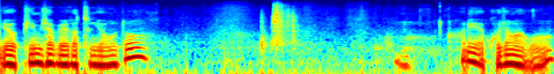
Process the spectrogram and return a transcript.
이 빔샤벨 같은 경우도 음, 허리에 고정하고.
